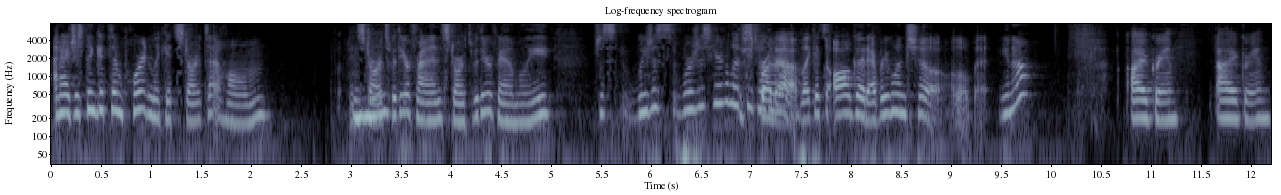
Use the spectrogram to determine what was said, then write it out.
And I just think it's important. Like it starts at home. It mm-hmm. starts with your friends, starts with your family. Just we just we're just here to lift each Spread other up. Like it's all good. Everyone chill a little bit, you know? I agree. I agree.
